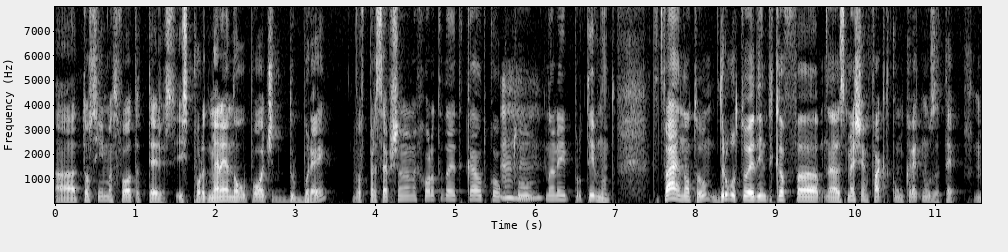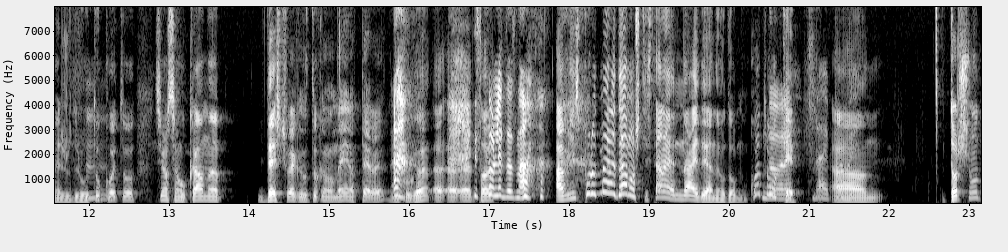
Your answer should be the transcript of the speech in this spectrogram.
а, то си има своята тежест. И според мен е много повече добре в персепшена на хората да е така, отколкото mm-hmm. нали, противното. Това е едното. Другото е един такъв а, а, смешен факт конкретно за теб, между другото, mm-hmm. който сигурно съм го казал на 10 човека до тук, но не и на тебе никога. А, а, а, Искам ли да знам? Ами според мен да, но ще стане една идея неудобно, което е окей. Okay. Точно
